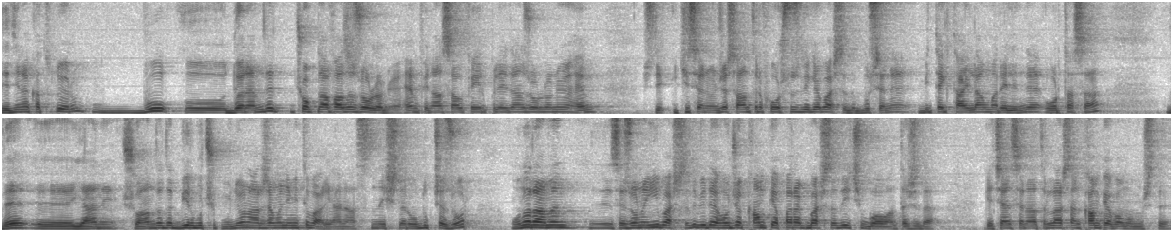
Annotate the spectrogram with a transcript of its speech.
dediğine katılıyorum. Bu e, dönemde çok daha fazla zorlanıyor. Hem finansal fair play'den zorlanıyor hem işte iki sene önce Santraforsuz lige başladı. Bu sene bir tek Taylan var elinde orta saha. Ve e, yani şu anda da 1,5 milyon harcama limiti var. Yani aslında işler oldukça zor. Ona rağmen e, sezona iyi başladı. Bir de hoca kamp yaparak başladığı için bu avantajı da. Geçen sene hatırlarsan kamp yapamamıştı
